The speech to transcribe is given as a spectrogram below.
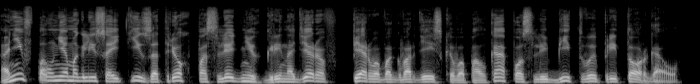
они вполне могли сойти за трех последних гренадеров первого гвардейского полка после битвы при Торгау,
